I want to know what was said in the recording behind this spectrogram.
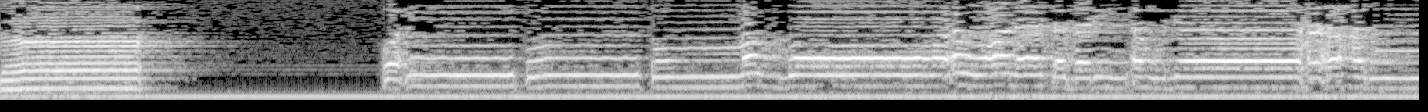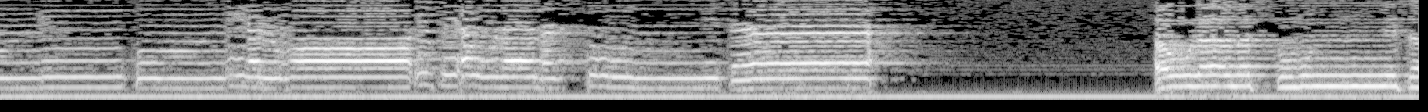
النِّسَاءَ. وَإِن كُنتُم مَّرْضَىٰ أَوْ عَلَىٰ سَفَرٍ أَوْ جَاءَ أَحَدٌ مِّنكُم مِّنَ الْغَائِطِ أَوْ لَامَسْتُمُ النِّسَاءَ.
